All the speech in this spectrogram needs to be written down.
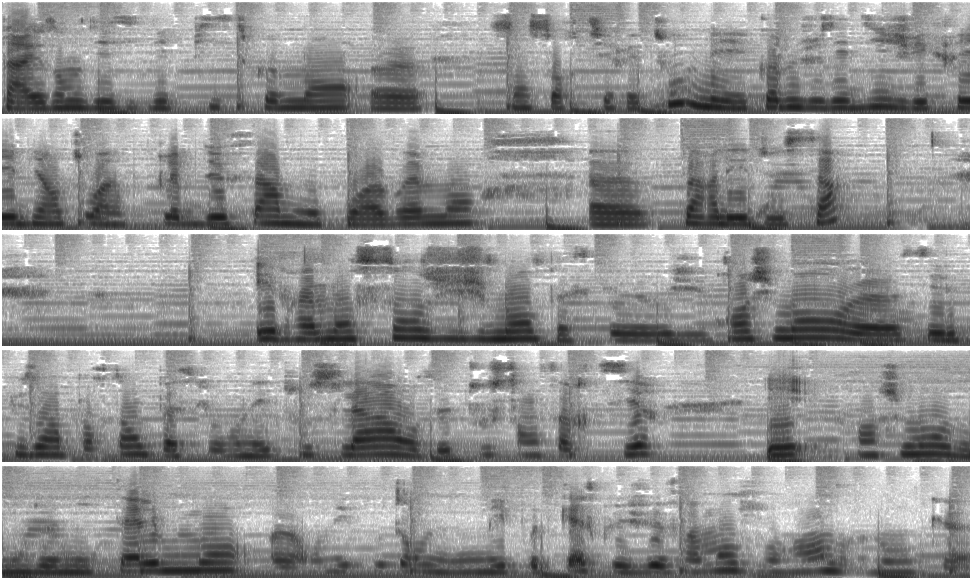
Par exemple, des idées pistes, comment euh, s'en sortir et tout. Mais comme je vous ai dit, je vais créer bientôt un club de femmes où on pourra vraiment parler de ça et vraiment sans jugement parce que franchement euh, c'est le plus important parce qu'on est tous là, on veut tous s'en sortir et franchement vous me donnez tellement euh, en écoutant mes podcasts que je veux vraiment vous rendre donc euh,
